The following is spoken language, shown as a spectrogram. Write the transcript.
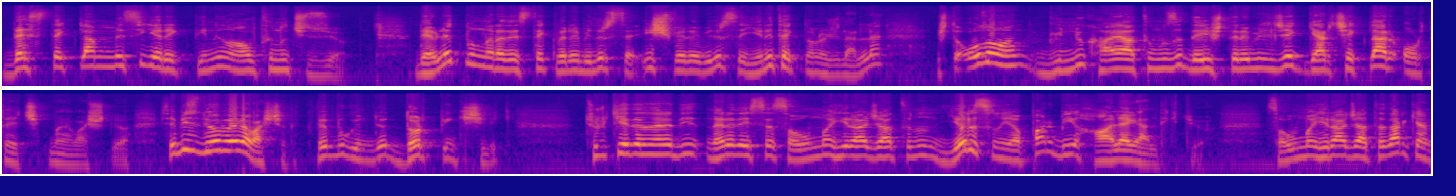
desteklenmesi gerektiğinin altını çiziyor. Devlet bunlara destek verebilirse, iş verebilirse yeni teknolojilerle işte o zaman günlük hayatımızı değiştirebilecek gerçekler ortaya çıkmaya başlıyor. İşte biz diyor böyle başladık ve bugün diyor 4000 kişilik Türkiye'de neredeyse savunma ihracatının yarısını yapar bir hale geldik diyor. Savunma ihracat ederken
